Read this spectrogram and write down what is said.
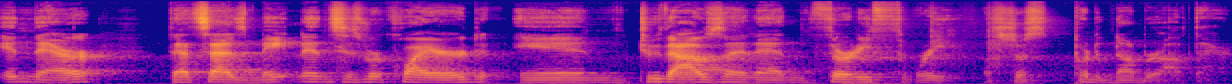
in there that says maintenance is required in 2033. Let's just put a number out there.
